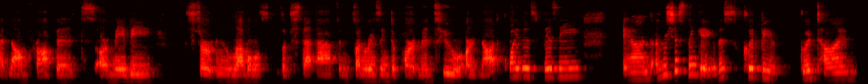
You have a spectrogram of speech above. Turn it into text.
at nonprofits or maybe certain levels of staff and fundraising departments who are not quite as busy. And I was just thinking this could be a good time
